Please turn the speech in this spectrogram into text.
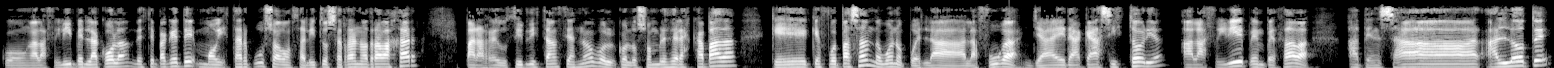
con Alaphilippe en la cola de este paquete. Movistar puso a Gonzalito Serrano a trabajar para reducir distancias, ¿no? Con, los hombres de la escapada. ¿Qué, ¿Qué, fue pasando? Bueno, pues la, la fuga ya era casi historia. Alaphilippe empezaba a tensar al lote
